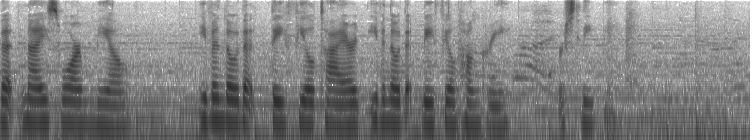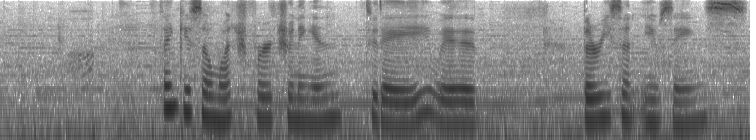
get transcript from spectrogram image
that nice warm meal, even though that they feel tired, even though that they feel hungry or sleepy. Thank you so much for tuning in today with the recent musings.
